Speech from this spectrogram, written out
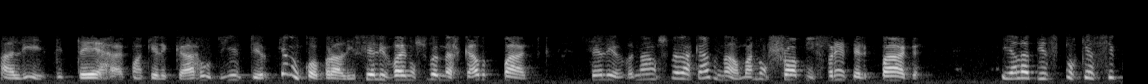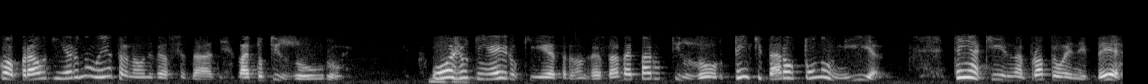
ali de terra com aquele carro o dia inteiro. Por que não cobrar ali? Se ele vai no supermercado, paga. Se ele, não, supermercado não, mas no shopping em frente ele paga. E ela disse, porque se cobrar o dinheiro não entra na universidade, vai para o tesouro. Hoje o dinheiro que entra na universidade vai para o tesouro, tem que dar autonomia. Tem aqui na própria UNB,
